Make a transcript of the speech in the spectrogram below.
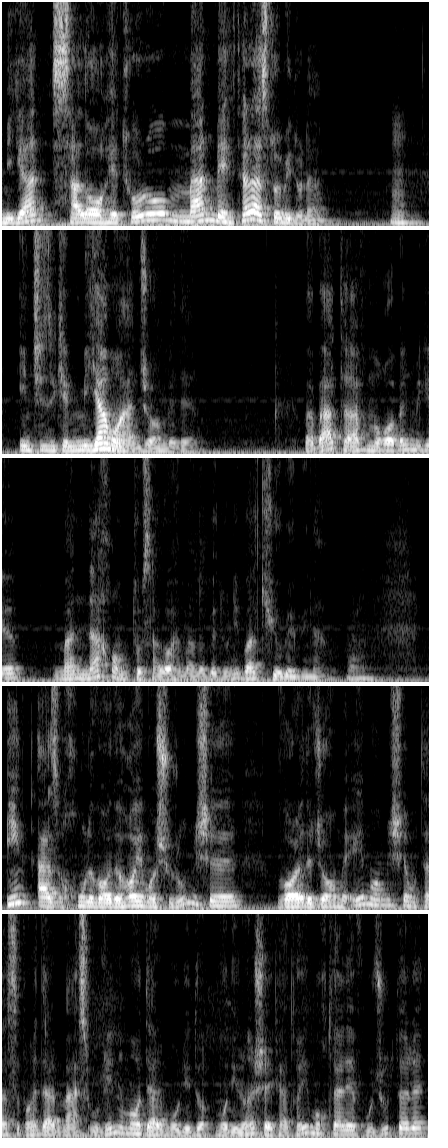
میگن صلاح تو رو من بهتر از تو می‌دونم. این چیزی که میگم و انجام بده. و بعد طرف مقابل میگه من نخوام تو صلاح من رو بدونی باید کیو ببینم. این از خانواده های ما شروع میشه وارد جامعه ما میشه. متاسفانه در مسئولین ما در مدیران شرکت های مختلف وجود داره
